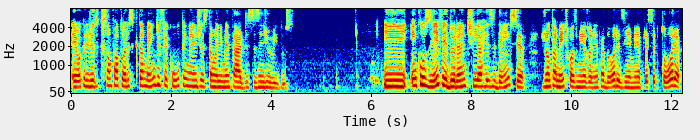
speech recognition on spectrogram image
eu acredito que são fatores que também dificultem a ingestão alimentar desses indivíduos. E, inclusive, durante a residência, juntamente com as minhas orientadoras e a minha preceptora,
